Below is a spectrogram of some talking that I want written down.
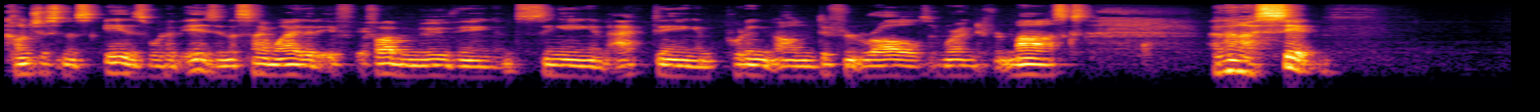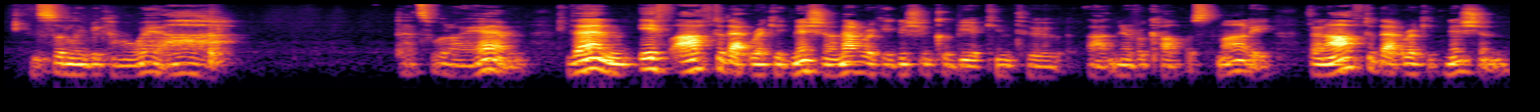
consciousness is what it is in the same way that if, if I'm moving and singing and acting and putting on different roles and wearing different masks and then I sit and suddenly become aware, ah, that's what I am. Then if after that recognition, and that recognition could be akin to uh, Nirvikalpa Samadhi, then after that recognition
